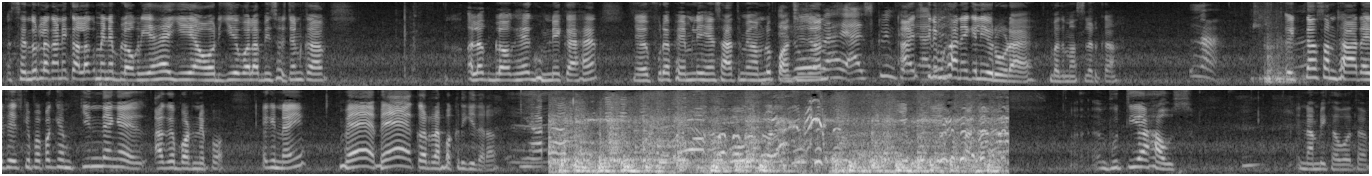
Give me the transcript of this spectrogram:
सिंदूर लगाने का अलग मैंने ब्लॉग लिया है ये और ये वाला विसर्जन का अलग ब्लॉग है घूमने का है। पूरा फैमिली है साथ में हम लोग पाँच जन। आइसक्रीम आइसक्रीम खाने के लिए रो रहा है बदमाश लड़का। इतना समझा रहे थे इसके पापा कि हम किन देंगे आगे बढ़ने पर। लेकिन नहीं मैं मैं कर रहा बकरी की तरह। यहाँ पे ये भूतिया हाउस। नाम लिखा हुआ था।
